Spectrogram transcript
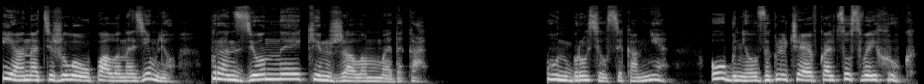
и она тяжело упала на землю, пронзенная кинжалом Медока. Он бросился ко мне, обнял, заключая в кольцо своих рук,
